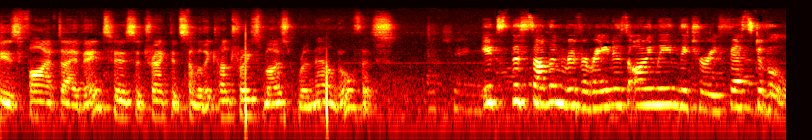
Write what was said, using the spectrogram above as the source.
This five-day event has attracted some of the country's most renowned authors. It's the Southern Riverina's only literary festival,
